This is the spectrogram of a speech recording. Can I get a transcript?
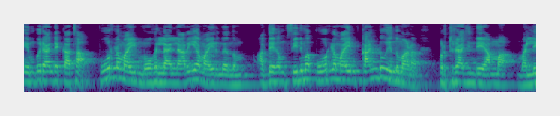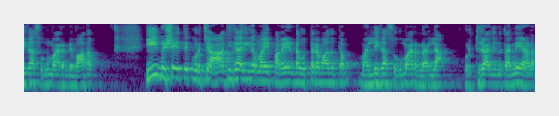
എമ്പുരാന്റെ കഥ പൂർണമായും മോഹൻലാലിന് അറിയാമായിരുന്നെന്നും അദ്ദേഹം സിനിമ പൂർണമായും കണ്ടു എന്നുമാണ് പൃഥ്വിരാജിന്റെ അമ്മ മല്ലിക സുകുമാരന്റെ വാദം. ഈ വിഷയത്തെക്കുറിച്ച് ആധികാരികമായി പറയേണ്ട ഉത്തരവാദിത്തം മല്ലിക സുകുമാരനല്ല പൃഥ്വിരാജിന് തന്നെയാണ്.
